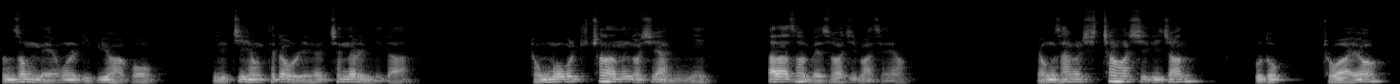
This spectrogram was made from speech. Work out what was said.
분석 내용을 리뷰하고 일지 형태로 올리는 채널입니다. 종목을 추천하는 것이 아니니 따라서 매수하지 마세요. 영상을 시청하시기 전 구독, 좋아요,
